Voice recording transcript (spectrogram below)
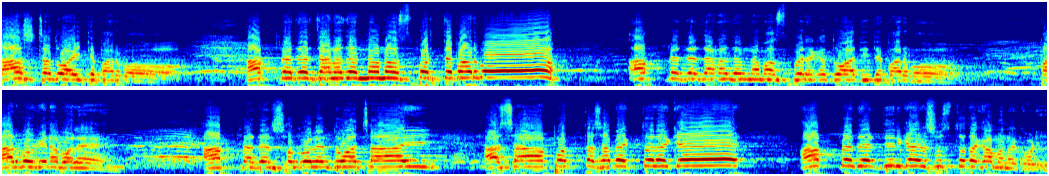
লাশটা দোয়াইতে পারব, আপনাদের জানাজার নামাজ পড়তে পারব, আপনাদের জানাজার নামাজ পড়ে দোয়া দিতে পারব। পারব কিনা বলেন? আপনাদের সকলের দোয়া চাই, আশা, প্রত্যাশা ব্যক্ত রেখে আপনাদের দীর্ঘায়ু সুস্থতা কামনা করি।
